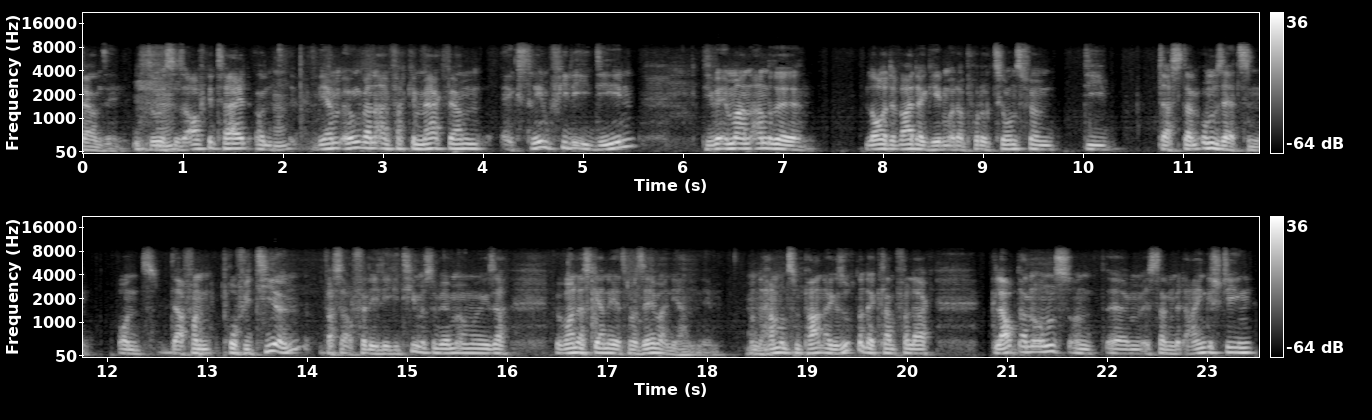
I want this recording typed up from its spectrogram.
Fernsehen. So ist es aufgeteilt. Und wir haben irgendwann einfach gemerkt, wir haben extrem viele Ideen, die wir immer an andere Leute weitergeben oder Produktionsfirmen, die das dann umsetzen und davon profitieren, was auch völlig legitim ist. Und wir haben irgendwann gesagt, wir wollen das gerne jetzt mal selber in die Hand nehmen. Und haben uns einen Partner gesucht und der Klamm Verlag glaubt an uns und ähm, ist dann mit eingestiegen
